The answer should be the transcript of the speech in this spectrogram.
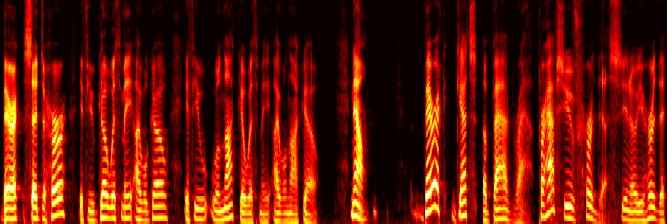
Barak said to her, If you go with me, I will go. If you will not go with me, I will not go. Now, Barak gets a bad rap perhaps you've heard this. You know, you heard that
